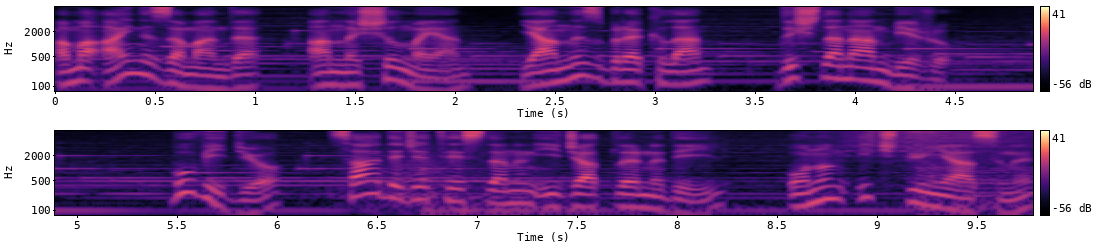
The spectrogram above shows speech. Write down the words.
Ama aynı zamanda anlaşılmayan, yalnız bırakılan, dışlanan bir ruh. Bu video sadece Tesla'nın icatlarını değil, onun iç dünyasını,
